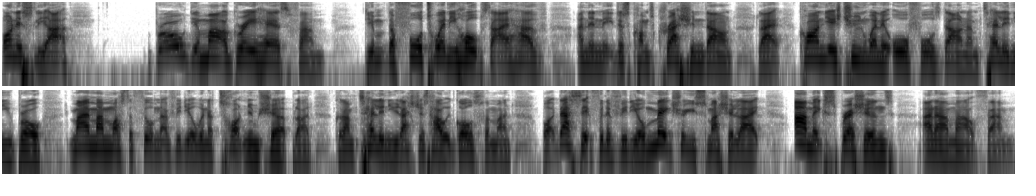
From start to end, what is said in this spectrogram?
honestly, I, bro, the amount of grey hairs, fam. The, the 420 hopes that I have and then it just comes crashing down. Like Kanye's tune when it all falls down. I'm telling you, bro. My man must have filmed that video in a Tottenham shirt, blood. Because I'm telling you, that's just how it goes for man. But that's it for the video. Make sure you smash a like. I'm Expressions, and I'm out, fam.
